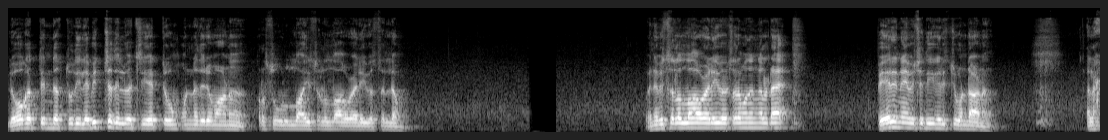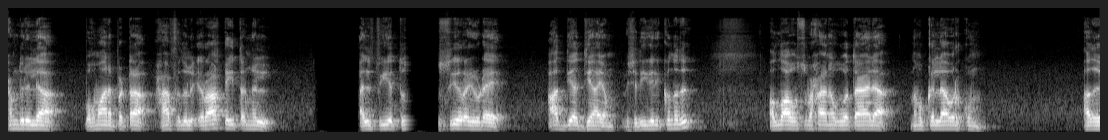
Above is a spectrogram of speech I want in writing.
ലോകത്തിന്റെ സ്തുതി ലഭിച്ചതിൽ വെച്ച് ഏറ്റവും ഉന്നതരുമാണ് റസൂലുള്ളാഹി സ്വല്ലല്ലാഹു അലൈഹി വസല്ലം. നബി സല്ലല്ലാഹു അലൈഹി വസല്ലം നിങ്ങളുടെ പേരിനെ വിശദീകരിച്ചുകൊണ്ടാണ് അൽഹംദുലില്ല ബഹുമാനപ്പെട്ട ഹാഫിദുൽ ഇറാഖി തങ്ങൾ അൽഫിയത്തു സീറയുടെ ആദ്യ അധ്യായം വിശദീകരിക്കുന്നത് അള്ളാഹു സുബാനുഭവത്തായ നമുക്കെല്ലാവർക്കും അത്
